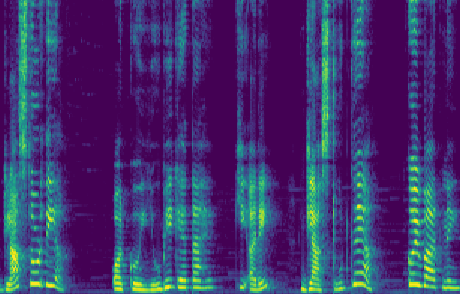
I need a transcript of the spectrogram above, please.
ग्लास तोड़ दिया। और कोई यूँ भी कहता है कि, अरे ग्लास टूट गया? कोई बात नहीं।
